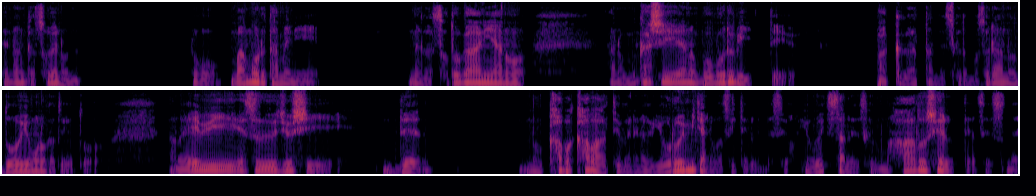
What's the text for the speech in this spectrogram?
で、なんかそういうのを守るために、なんか外側にあの、あの昔あのボブルビーっていうバッグがあったんですけども、それはあのどういうものかというと、あの ABS 樹脂で、のカバー、カバーっていうかね、なんか鎧みたいなのがついてるんですよ。鎧って言ったらですけども、ハードシェルってやつですね。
